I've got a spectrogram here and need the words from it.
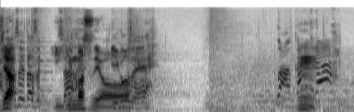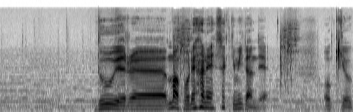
じゃあ行きますよ。うん。どうやらまあこれはねさっき見たんで。オッケーオッ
